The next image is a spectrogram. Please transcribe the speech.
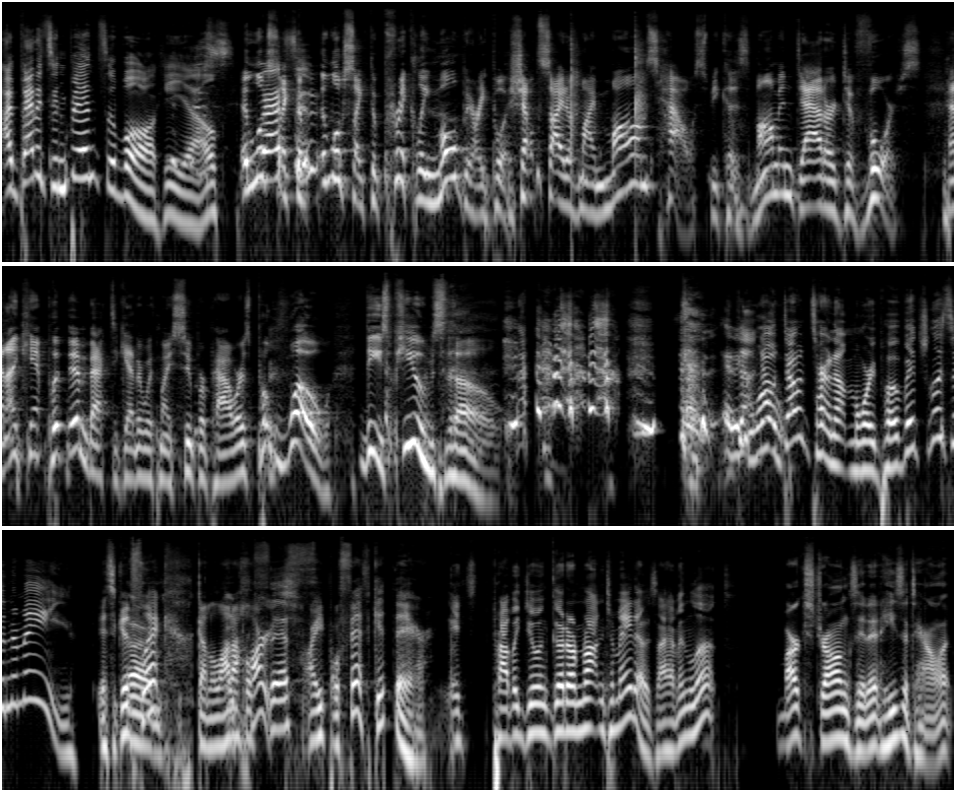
I bet it's invincible, he yells. It looks That's like the it. it looks like the prickly mulberry bush outside of my mom's house because mom and dad are divorced and I can't put them back together with my superpowers. But whoa, these pubes though. And No, no, don't turn up Maury Povich. Listen to me. It's a good um, flick. Got a lot April of heart. 5th. April 5th, get there. It's probably doing good on Rotten Tomatoes. I haven't looked. Mark Strong's in it. He's a talent.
